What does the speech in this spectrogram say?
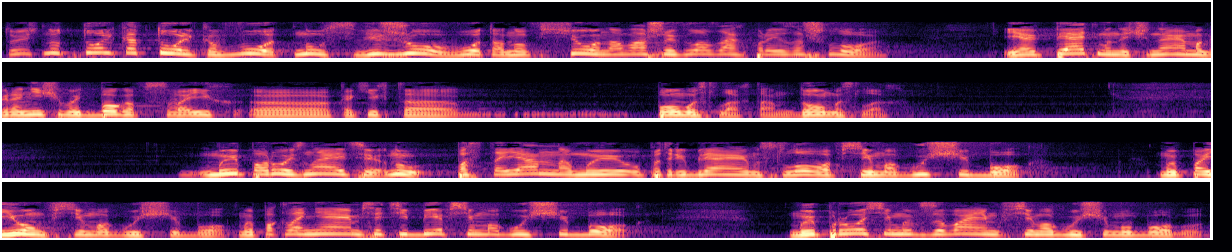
То есть, ну только-только, вот, ну свежо, вот оно все на ваших глазах произошло. И опять мы начинаем ограничивать Бога в своих э, каких-то помыслах, там, домыслах мы порой, знаете, ну, постоянно мы употребляем слово «всемогущий Бог». Мы поем «всемогущий Бог». Мы поклоняемся Тебе, всемогущий Бог. Мы просим и взываем к всемогущему Богу.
